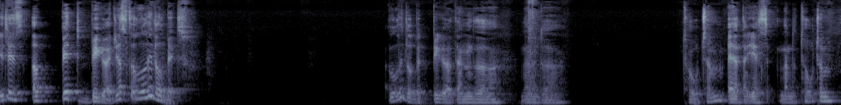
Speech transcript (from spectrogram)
It is a bit bigger, just a little bit. A little bit bigger than the than the totem. Uh, the, yes, than the totem.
